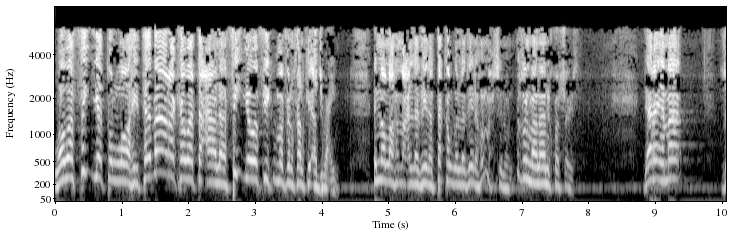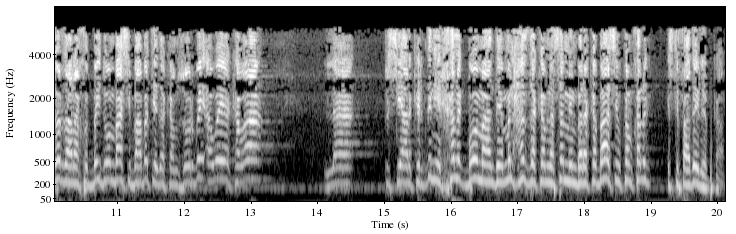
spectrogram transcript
ووصية الله تبارك وتعالى في وفيكم وفي الخلق أجمعين. إن الله مع الذين اتقوا والذين هم محسنون. ظلمانان خوشويس دارا إما زور دانا خطبي دون باسي بابتي دكم زور بي أويا كوا لا پرسیارکردنی خەڵک بۆمان دێ من حەز دەکەم لەسەر منبەرەکە باسی وکەم خەڵک استفادەی لێ بکات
